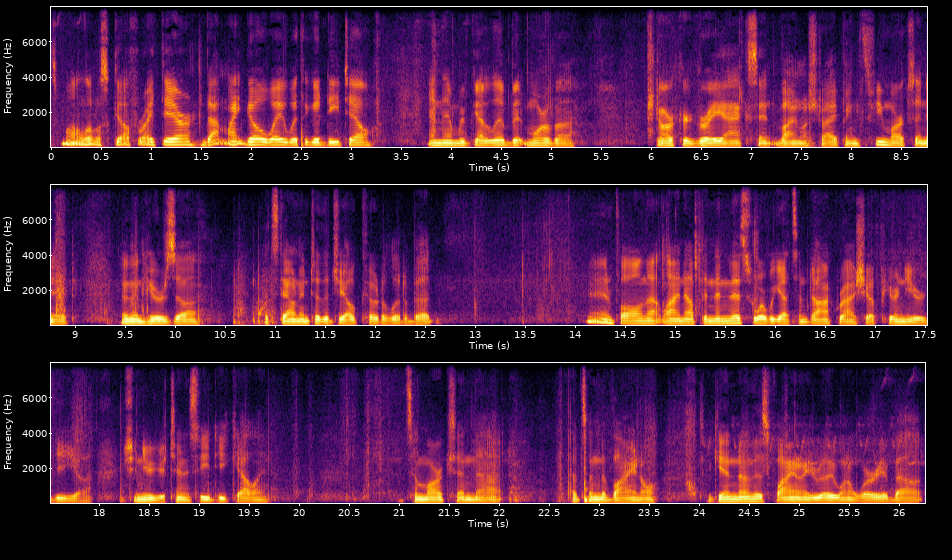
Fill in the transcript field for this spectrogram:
Small little scuff right there. That might go away with a good detail. And then we've got a little bit more of a darker gray accent vinyl striping. It's a few marks in it. And then here's, uh, it's down into the gel coat a little bit. And following that line up. And then this where we got some dock rash up here near the, uh, near your Tennessee decaling. Some marks in that. That's in the vinyl. So again, none of this vinyl you really want to worry about.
